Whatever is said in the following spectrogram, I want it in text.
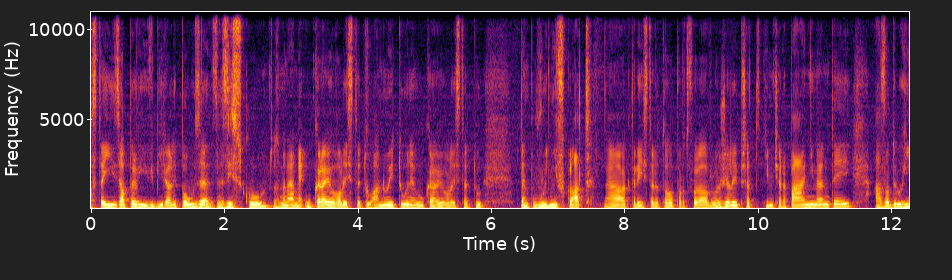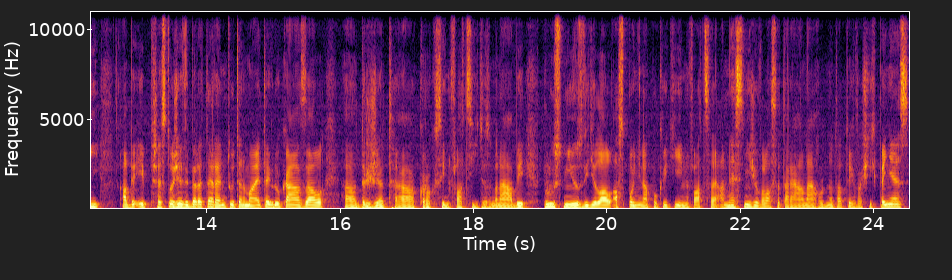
jste ji za prvý vybírali pouze ze zisku, to znamená neukrajovali jste tu anuitu, neukrajovali jste tu ten původní vklad, který jste do toho portfolia vložili před tím čerpáním renty. A za druhý aby i přesto, že vyberete rentu, ten majetek dokázal eh, držet eh, krok s inflací. To znamená, aby plus minus vydělal aspoň na pokrytí inflace a nesnižovala se ta reálná hodnota těch vašich peněz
